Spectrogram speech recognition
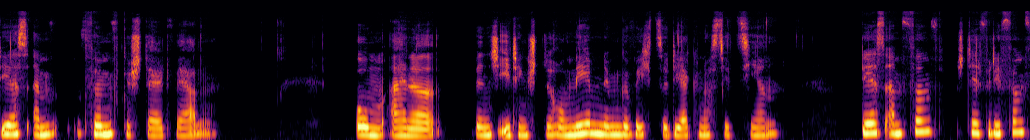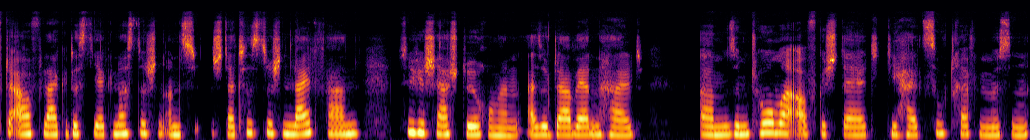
DSM-5 gestellt werden, um eine Binge-Eating-Störung neben dem Gewicht zu diagnostizieren. DSM-5 steht für die fünfte Auflage des diagnostischen und statistischen Leitfaden psychischer Störungen. Also da werden halt ähm, Symptome aufgestellt, die halt zutreffen müssen,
